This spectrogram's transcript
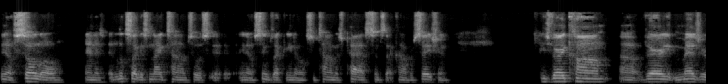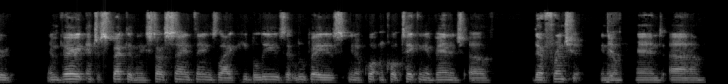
you know solo, and it, it looks like it's nighttime, so it's it, you know seems like you know some time has passed since that conversation. He's very calm, uh, very measured, and very introspective, and he starts saying things like he believes that Lupe is you know quote unquote taking advantage of their friendship, you know, yeah. and um,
